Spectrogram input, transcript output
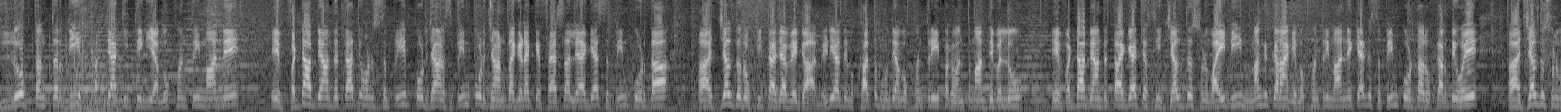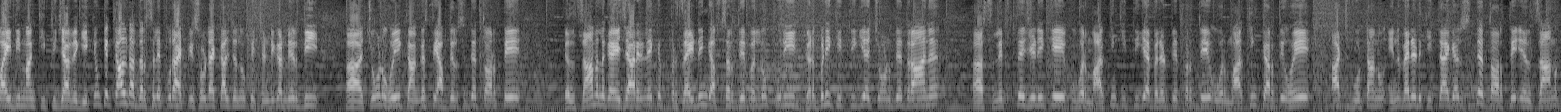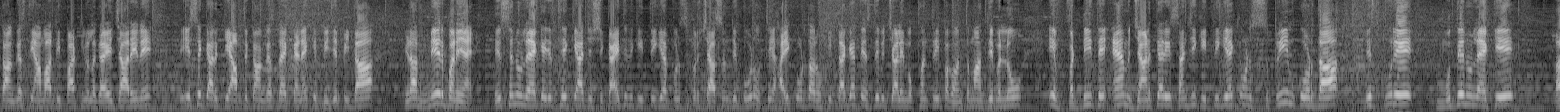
ਲੋਕਤੰਤਰ ਦੀ ਹੱਤਿਆ ਕੀਤੀ ਗਈ ਹੈ ਮੁੱਖ ਮੰਤਰੀ ਮਾਨ ਨੇ ਇਹ ਵੱਡਾ ਬਿਆਨ ਦਿੱਤਾ ਤੇ ਹੁਣ ਸੁਪਰੀਮ ਕੋਰਟ ਜਾਣ ਸੁਪਰੀਮ ਕੋਰਟ ਜਾਣ ਦਾ ਜਿਹੜਾ ਕਿ ਫੈਸਲਾ ਲਿਆ ਗਿਆ। ਸੁਪਰੀਮ ਕੋਰਟ ਦਾ ਜਲਦ ਰੁਖ ਕੀਤਾ ਜਾਵੇਗਾ। ਮੀਡੀਆ ਦੇ ਮੁਖਾਤਬ ਹੁੰਦਿਆਂ ਮੁੱਖ ਮੰਤਰੀ ਭਗਵੰਤ ਮਾਨ ਦੇ ਵੱਲੋਂ ਇਹ ਵੱਡਾ ਬਿਆਨ ਦਿੱਤਾ ਗਿਆ ਤੇ ਅਸੀਂ ਜਲਦ ਸੁਣਵਾਈ ਦੀ ਮੰਗ ਕਰਾਂਗੇ। ਮੁੱਖ ਮੰਤਰੀ ਮਾਨ ਨੇ ਕਿਹਾ ਕਿ ਸੁਪਰੀਮ ਕੋਰਟ ਦਾ ਰੁਖ ਕਰਦੇ ਹੋਏ ਜਲਦ ਸੁਣਵਾਈ ਦੀ ਮੰਗ ਕੀਤੀ ਜਾਵੇਗੀ। ਕਿਉਂਕਿ ਕੱਲ ਦਾ ਦਰਅਸਲ ਇਹ ਪੂਰਾ ਐਪੀਸੋਡ ਹੈ। ਕੱਲ ਜਦੋਂ ਕਿ ਚੰਡੀਗੜ੍ਹ ਮੇਅਰ ਦੀ ਚੋਣ ਹੋਈ, ਕਾਂਗਰਸ ਤੇ ਆਪਦੇ ਸਿੱਧੇ ਤੌਰ ਤੇ ਇਲਜ਼ਾਮ ਲਗਾਏ ਜਾ ਰਹੇ ਨੇ ਕਿ ਪ੍ਰੈਜ਼ਾਈਡਿੰਗ ਅਫਸਰ ਦੇ ਵੱਲੋਂ ਪੂਰੀ ਗੜਬੜੀ ਕੀਤੀ ਗਈ ਹੈ ਚੋਣ ਦੇ ਦੌਰਾਨ। ਅ, ਤੇ ਜਿਹੜੀ ਕਿ ਓਵਰ ਮਾਰਕਿੰਗ ਕੀਤੀ ਗਈ ਬੈਲਟ ਪੇਪਰ ਤੇ ਓਵਰ ਮਾਰਕਿੰਗ ਕਰਦੇ ਹੋਏ 8 ਵੋਟਾਂ ਨੂੰ ਇਨਵੈਲਿਡ ਕੀਤਾ ਗਿਆ। ਸਿੱਧੇ ਤੌਰ ਤੇ ਇਲਜ਼ਾਮ ਕਾਂਗਰਸ ਤੇ ਆਮ ਆਦਮੀ ਪਾਰਟੀ ਵੱਲ ਲਗਾਏ ਜਾ ਰਹੇ ਨੇ। ਤੇ ਇਸੇ ਕਰਕੇ ਆਪ ਤੇ ਕਾਂਗਰਸ ਦਾ ਇਹ ਕਹਿਣਾ ਹੈ ਕਿ ਬੀਜੇਪੀ ਦਾ ਜਿਹੜਾ ਮੇਅਰ ਬਣਿਆ ਹੈ ਇਸ ਨੂੰ ਲੈ ਕੇ ਜਿੱਥੇ ਕਿ ਅੱਜ ਸ਼ਿਕਾਇਤ ਵੀ ਕੀਤੀ ਗਿਆ ਪੁਲਿਸ ਪ੍ਰਸ਼ਾਸਨ ਦੇ ਕੋਲ ਉੱਥੇ ਹਾਈ ਕੋਰਟ ਦਾ ਰੁਖ ਕੀਤਾ ਗਿਆ ਤੇ ਇਸ ਦੇ ਵਿਚਾਲੇ ਮੁੱਖ ਮੰਤਰੀ ਭਗਵੰਤ ਮਾਨ ਦੇ ਵੱਲੋਂ ਇਹ ਵੱਡੀ ਤੇ ਅਹਿਮ ਜਾਣਕਾਰੀ ਸਾਂਝੀ ਕੀਤੀ ਗਈ ਹੈ ਕਿ ਹੁਣ ਸੁਪਰੀਮ ਕੋਰਟ ਦਾ ਇਸ ਪੂਰੇ ਮੁੱਦੇ ਨੂੰ ਲੈ ਕੇ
